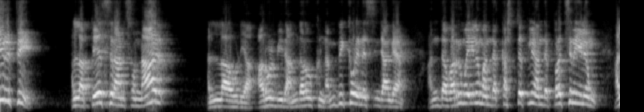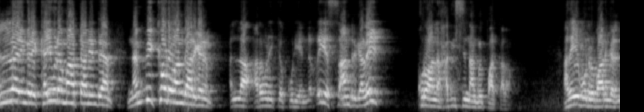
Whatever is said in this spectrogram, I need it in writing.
ஈர்த்து அல்லாஹ் பேசுறான்னு சொன்னால் அல்லாவுடைய அருள் மீது அந்த அளவுக்கு நம்பிக்கையோடு என்ன செஞ்சாங்க? அந்த வறுமையிலும் அந்த கஷ்டத்திலும் அந்த பிரச்சனையிலும் அல்லாஹ் எங்களை கைவிட மாட்டான் என்ற நம்பிக்கையோடு வாழ்ந்தார்கள். அல்லாஹ் அரவணைக்கக்கூடிய நிறைய சான்றுகளை குரான் ஹதீஸ் நாங்கள் பார்க்கலாம். அதே போன்று பாருங்கள்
